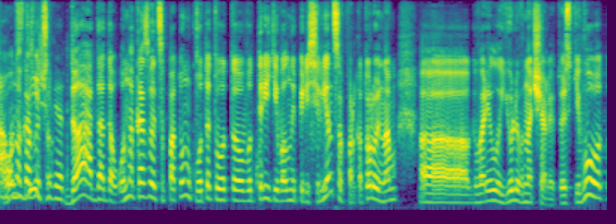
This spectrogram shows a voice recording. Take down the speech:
А он, он оказывается, живет. Да, да, да. Он оказывается потомок вот этой вот, вот третьей волны переселенцев, про которую нам э, говорила Юля в начале. То есть его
